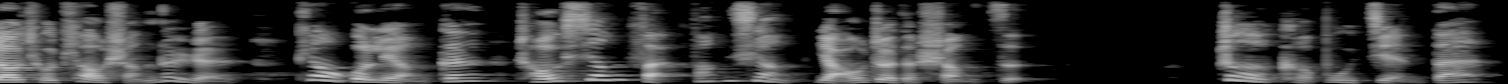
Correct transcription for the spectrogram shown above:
要求跳绳的人跳过两根朝相反方向摇着的绳子，这可不简单。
